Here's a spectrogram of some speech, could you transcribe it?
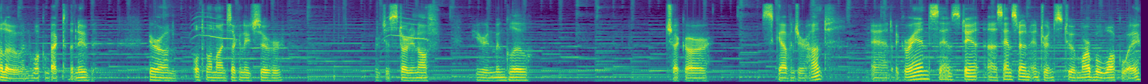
Hello and welcome back to the noob here on Ultima Online Second Age server. We're just starting off here in Moonglow. Check our scavenger hunt and a grand sandsta uh, sandstone entrance to a marble walkway.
